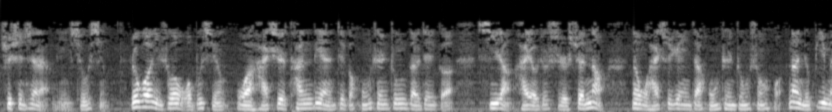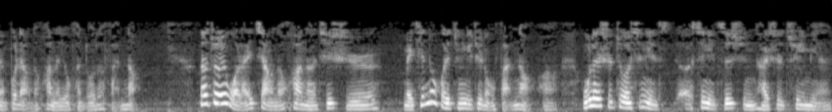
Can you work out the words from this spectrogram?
去深山老林修行。如果你说我不行，我还是贪恋这个红尘中的这个熙攘，还有就是喧闹，那我还是愿意在红尘中生活，那你就避免不了的话呢，有很多的烦恼。那作为我来讲的话呢，其实每天都会经历这种烦恼啊，无论是做心理呃心理咨询还是催眠，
